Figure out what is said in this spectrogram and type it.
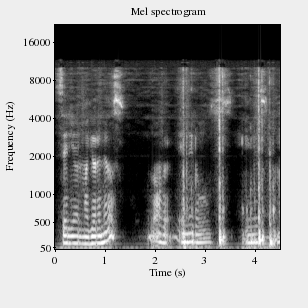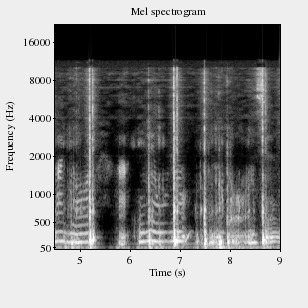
sería el mayor n2. Vamos a ver, n2 es mayor a n1, entonces...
